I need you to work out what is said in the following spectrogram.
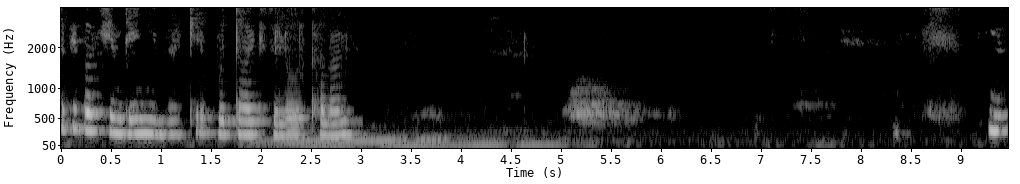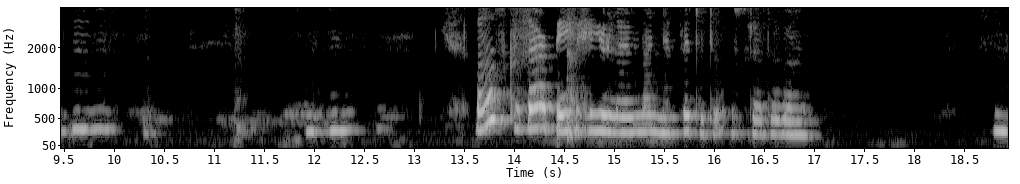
Da bir bakayım deneyeyim belki. Bu daha güzel olur kalın. Bazı kızlar baby hair'lerinden nefret ediyor o sırada ben.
